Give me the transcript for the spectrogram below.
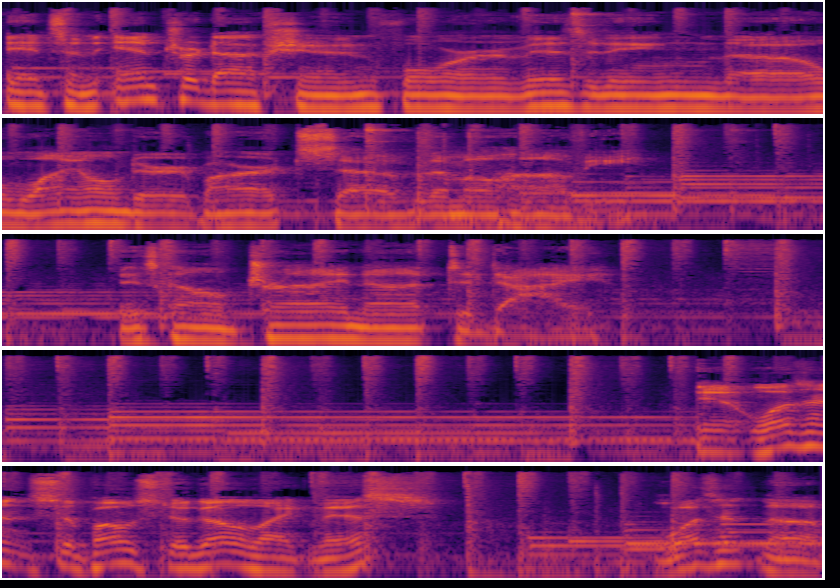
It's an introduction for visiting the wilder parts of the Mojave. It's called Try Not to Die. It wasn't supposed to go like this. Wasn't the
